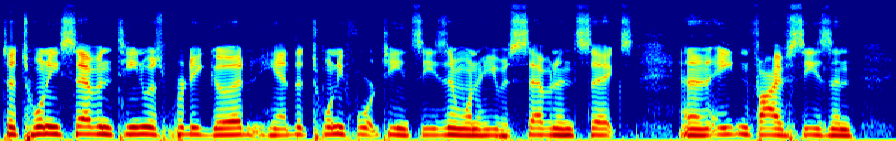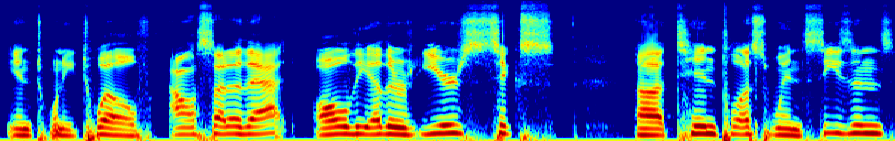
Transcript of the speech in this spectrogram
to 2017 was pretty good. He had the 2014 season when he was 7 and 6 and an 8 and 5 season in 2012. Outside of that, all the other years 6 uh, 10 plus win seasons.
